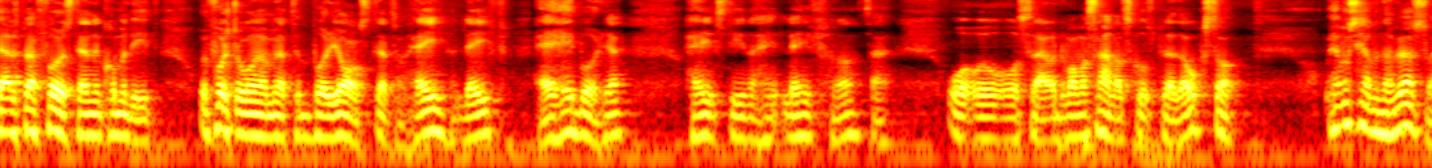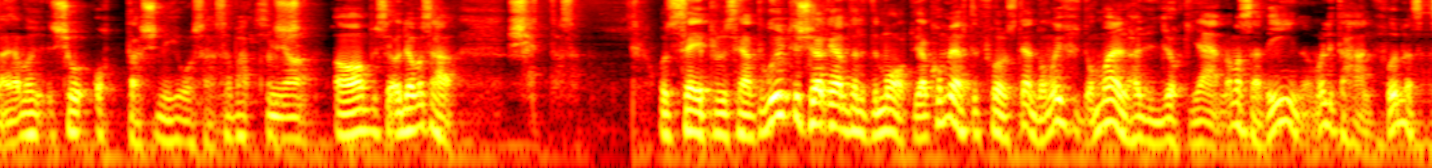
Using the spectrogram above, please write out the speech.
Jag hade spelat föreställning, kommer dit. Och första gången jag mötte Börje Ahlstedt, så hej Leif. Hej, hej Börje. Hej Stina, hej Leif. Ja, så. Och, och, och, sådär. och det var en massa andra skådespelare också. Jag var så jävla nervös. Va? Jag var 28, 29 år. Så här, så bara, Som jag. Ja, precis. Och det var så här, shit alltså. Och så säger producenten, gå ut i köket och hämta lite mat. Och jag kommer efter föreställningen, de, var ju, de hade ju druckit en jävla massa vin. De var lite halvfulla. Så.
